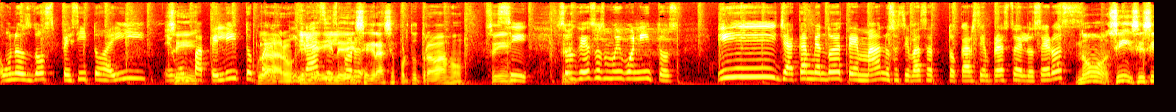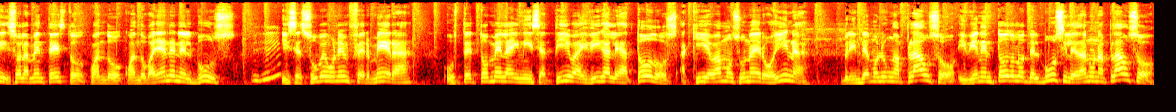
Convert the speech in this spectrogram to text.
unos dos pesitos ahí en un papelito. Claro, y, le, dice gracias por tu trabajo. Sí, sí. son gestos muy bonitos. Y ya cambiando de tema, no sé si vas a tocar siempre esto de los héroes. No, sí, sí, sí, solamente esto. Cuando, cuando vayan en el bus y se sube una enfermera, usted tome la iniciativa y dígale a todos, aquí llevamos una heroína, brindémosle un aplauso. Y vienen todos los del bus y le dan un aplauso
